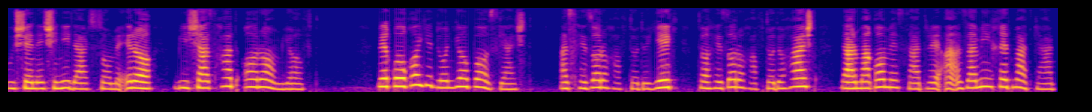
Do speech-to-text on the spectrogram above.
گوشه نشینی در صومعه را بیش از حد آرام یافت. به قوقای دنیا بازگشت. از 1071 تا 1078 در مقام صدر اعظمی خدمت کرد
